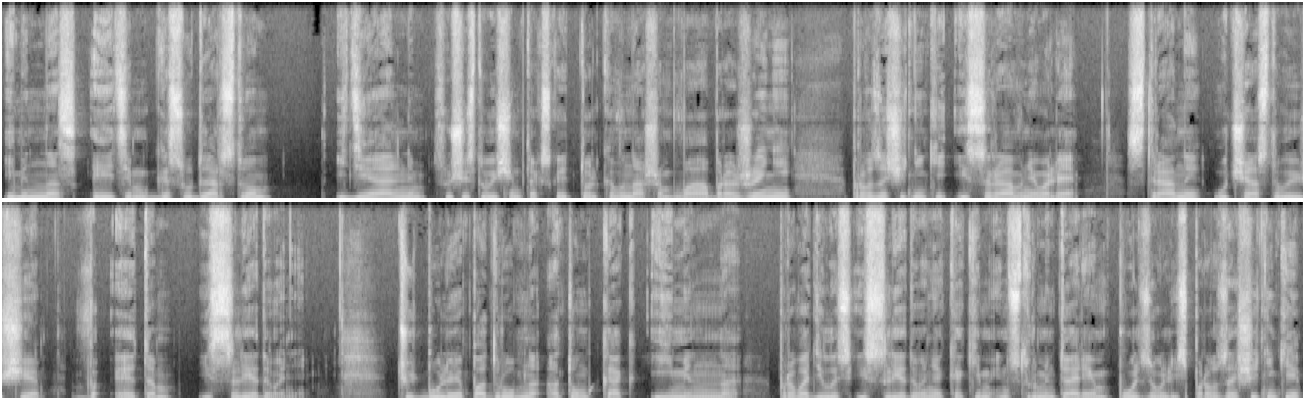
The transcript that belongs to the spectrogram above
Именно с этим государством идеальным, существующим, так сказать, только в нашем воображении, правозащитники и сравнивали страны, участвующие в этом исследовании. Чуть более подробно о том, как именно проводилось исследование, каким инструментарием пользовались правозащитники,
